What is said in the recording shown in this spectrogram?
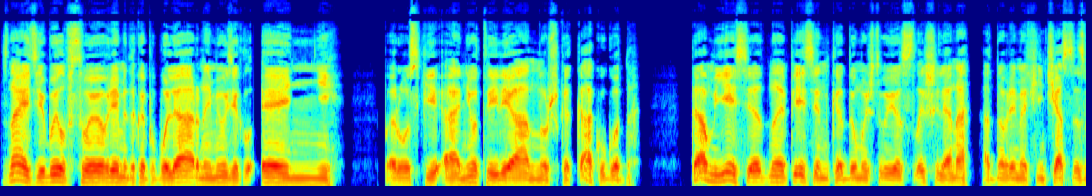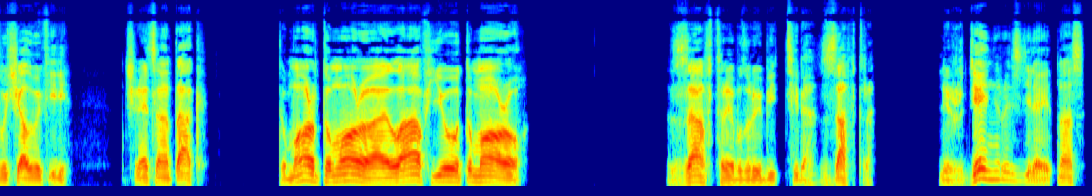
Знаете, был в свое время такой популярный мюзикл «Энни», по-русски «Анюта» или «Аннушка», как угодно. Там есть одна песенка, думаю, что вы ее слышали, она одно время очень часто звучала в эфире. Начинается она так. Tomorrow, tomorrow, I love you tomorrow. Завтра я буду любить тебя, завтра. Лишь день разделяет нас.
